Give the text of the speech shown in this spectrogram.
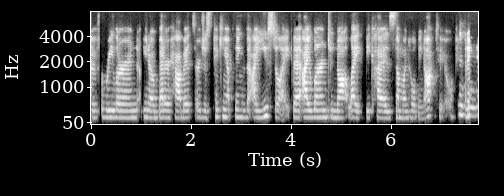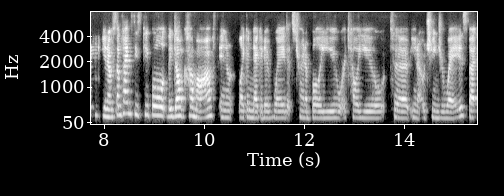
of relearn, you know, better habits or just picking up things that I used to like that I learned to not like because someone told me not to. Mm-hmm. And I mm-hmm. think, you know, sometimes these people, they don't come off in like a negative way that's trying to bully you or tell you to, you know, change your ways, but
